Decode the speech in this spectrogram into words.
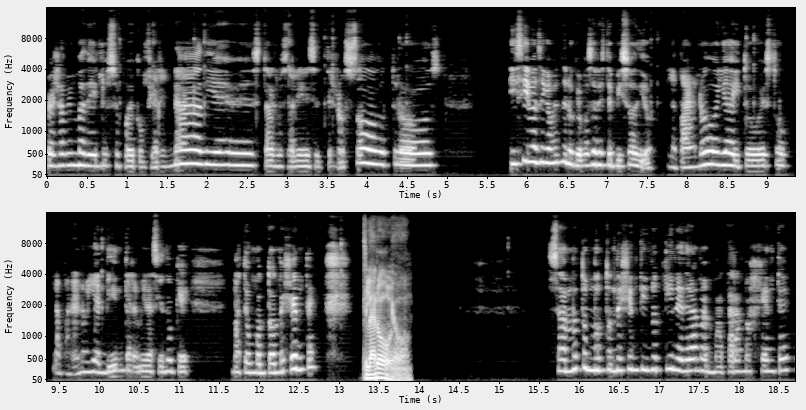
Pero es la misma de no se puede confiar en nadie, están los aliens entre nosotros. Y sí, básicamente lo que pasa en este episodio, la paranoia y todo esto, la paranoia en Dean termina siendo que mate un montón de gente. Claro. O sea, mata un montón de gente y no tiene drama en matar a más gente.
